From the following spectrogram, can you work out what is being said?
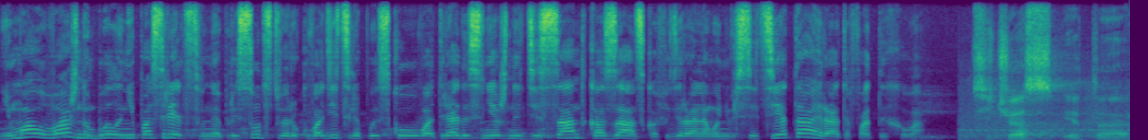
Немаловажно было непосредственное присутствие руководителя поискового отряда «Снежный десант» Казанского федерального университета Айрата Фатыхова. Сейчас это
